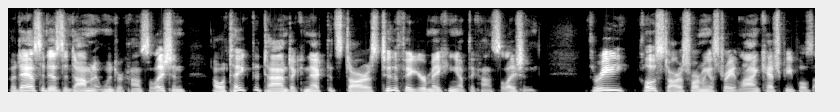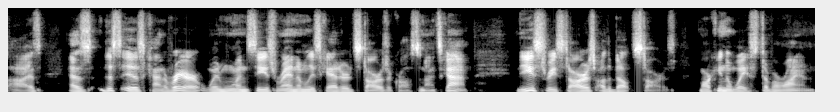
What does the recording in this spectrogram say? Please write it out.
but as it is the dominant winter constellation, I will take the time to connect its stars to the figure making up the constellation. Three close stars forming a straight line catch people's eyes, as this is kind of rare when one sees randomly scattered stars across the night sky. These three stars are the belt stars, marking the waist of Orion.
